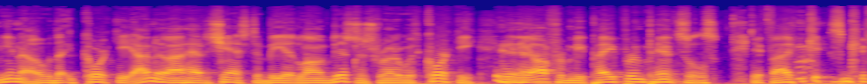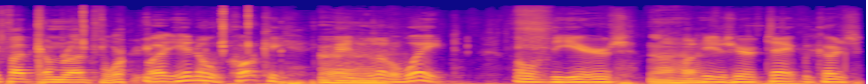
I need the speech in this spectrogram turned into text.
you know, that Corky. I knew I had a chance to be a long distance runner with Corky, and he offered me paper and pencils if I if I'd come run for him. Well, you know, Corky gained a little weight over the years Uh-huh. while he was here at Tech because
